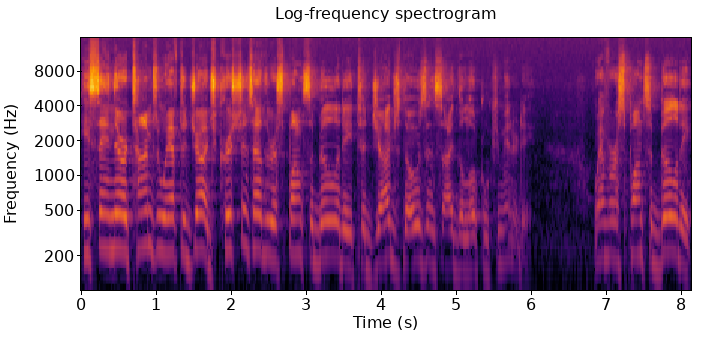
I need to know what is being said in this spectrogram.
he's saying there are times when we have to judge. Christians have the responsibility to judge those inside the local community. We have a responsibility,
